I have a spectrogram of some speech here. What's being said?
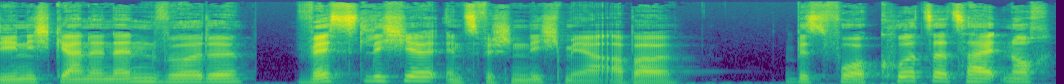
den ich gerne nennen würde westliche, inzwischen nicht mehr, aber bis vor kurzer Zeit noch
